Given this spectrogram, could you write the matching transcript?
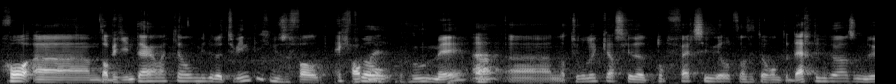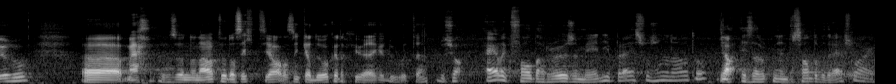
Goh, ehm, dat begint eigenlijk al midden de 20, dus dat valt echt wel mee. goed mee. hè. Eh, natuurlijk, als je de topversie wilt, dan zit er rond de 30.000 euro. Eh, maar ja, voor zo'n auto, dat is echt ja, dat is een cadeau dat je je eigen doet. Hè. Dus ja, eigenlijk valt dat reuze mediaprijs voor zo'n auto. Ja. Maar Is dat ook een interessante bedrijfswagen?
